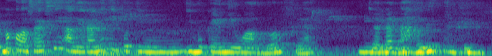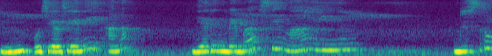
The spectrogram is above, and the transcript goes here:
Cuma kalau saya sih alirannya ngikutin ibu Candy Waldorf ya. Iya, jagat iya. alit Hmm. usia-usia ini anak biarin bebasin main. Justru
